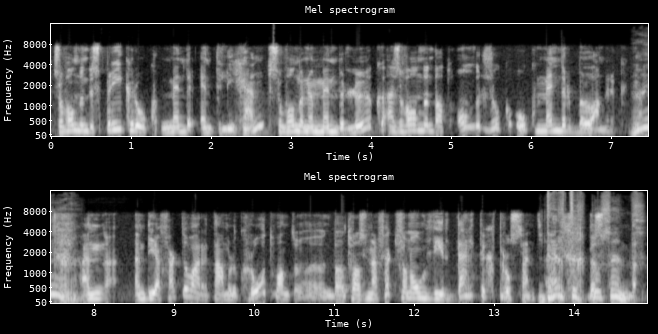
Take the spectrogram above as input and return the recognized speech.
Ze vonden de spreker ook minder intelligent, ze vonden hem minder leuk en ze vonden dat onderzoek ook minder belangrijk. Ah, ja. En en die effecten waren tamelijk groot, want uh, dat was een effect van ongeveer 30 procent. 30 procent? Dus,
